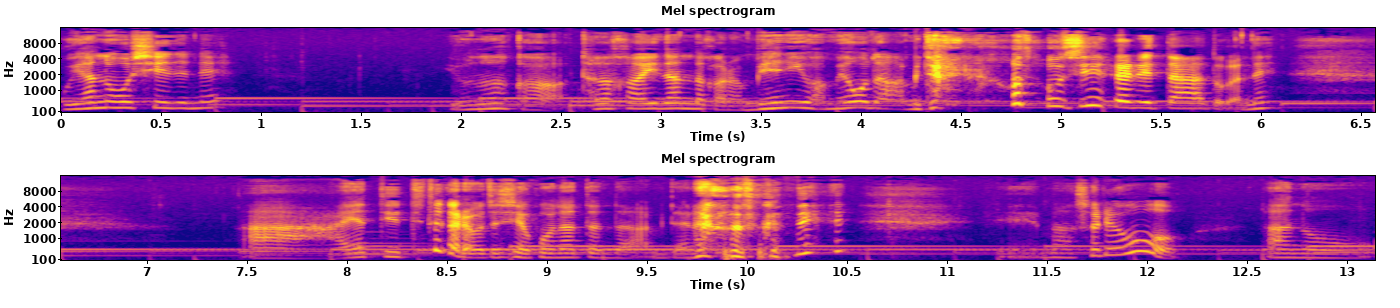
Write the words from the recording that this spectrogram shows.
親の教えでね世の中戦いなんだから目には目をだみたいなこと教えられたとかね。あああやって言ってたから私はこうなったんだみたいなのとかね、えー、まあそれをあの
